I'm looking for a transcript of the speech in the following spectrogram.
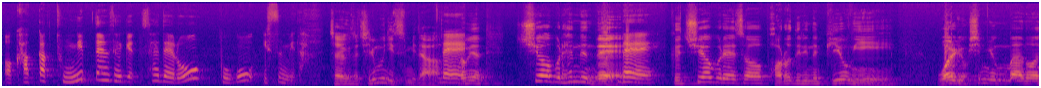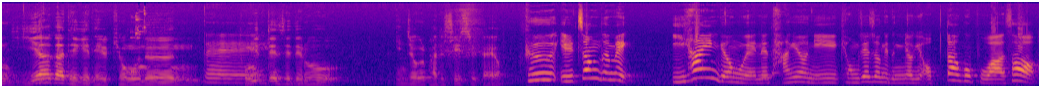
어, 각각 독립된 세계, 세대로 보고 있습니다. 자 여기서 질문이 있습니다. 네. 그러면 취업을 했는데 네. 그 취업을 해서 벌어들이는 비용이 월 66만 원 이하가 되게 될 경우는 네. 독립된 세대로 인정을 받을 수 있을까요? 그 일정 금액 이하인 경우에는 당연히 경제적인 능력이 없다고 보아서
